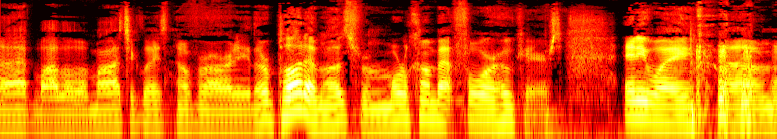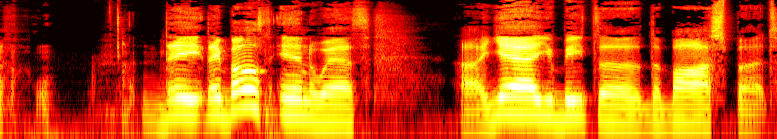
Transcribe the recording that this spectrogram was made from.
uh, blah blah blah. Are glazing over already. There are plot modes from Mortal Kombat 4. Who cares? Anyway, um, they they both end with, uh, yeah, you beat the the boss, but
